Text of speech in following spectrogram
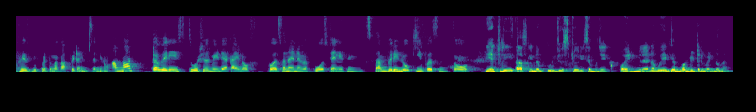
फेसबुक पर तो मैं काफ़ी टाइम से नहीं हूँ। I am not a very social media kind of person I never post anything I am very low key person तो नहीं एक्चुअली आपकी ना पूरी जो स्टोरी से मुझे एक पॉइंट मिला है ना वो ये कि बहुत डिटरमिन्ड हो मैम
